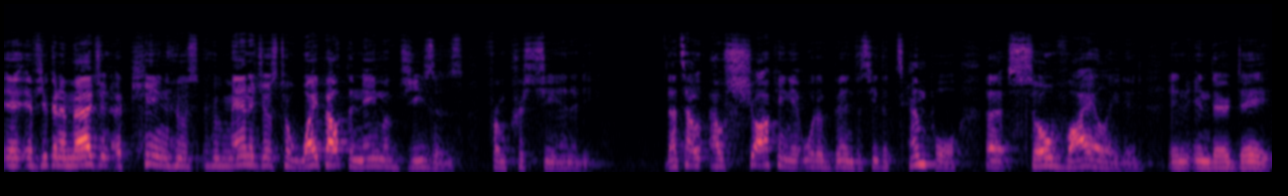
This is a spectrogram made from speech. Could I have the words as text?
if you can imagine a king who's, who manages to wipe out the name of Jesus from Christianity. That's how, how shocking it would have been to see the temple uh, so violated in, in their day.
